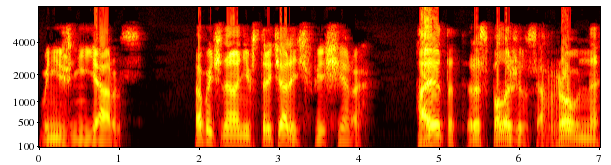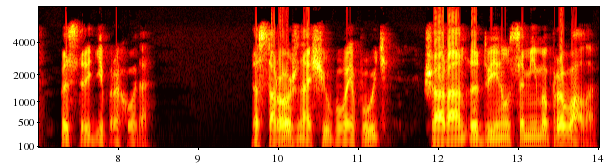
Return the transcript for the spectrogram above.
в нижний ярус. Обычно они встречались в пещерах, а этот расположился ровно посреди прохода. Осторожно ощупывая путь, Шаран двинулся мимо провала.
